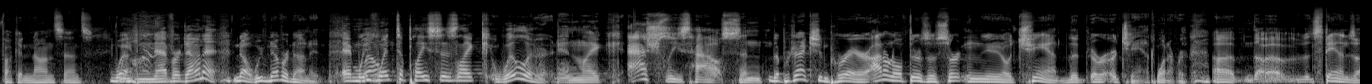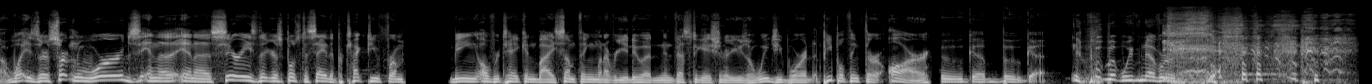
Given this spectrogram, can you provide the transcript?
fucking nonsense. We've never done it. no, we've never done it. And we Well, went to places like Willard and like Ashley's house and the protection prayer. I don't know if there's a certain you know chant that or, or chant whatever uh, uh, stanza. What is there certain words in a in a series that you're supposed to say that protect you from being overtaken by something whenever you do an investigation or use a Ouija board? People think there are, Ooga booga. but we've never.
